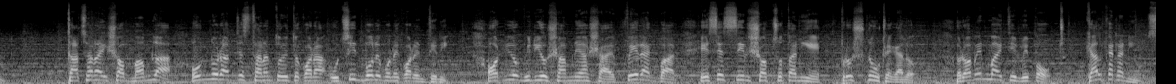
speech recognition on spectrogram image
তাছাড়া এই সব মামলা অন্য রাজ্যে স্থানান্তরিত করা উচিত বলে মনে করেন তিনি। অডিও ভিডিও সামনে আসায় ফের একবার এসএসসির স্বচ্ছতা নিয়ে প্রশ্ন উঠে গেল। রবিন মাইতির রিপোর্ট, ক্যালকাটা নিউজ।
